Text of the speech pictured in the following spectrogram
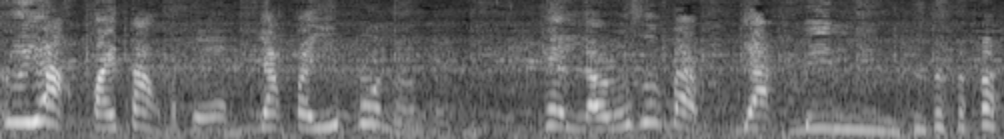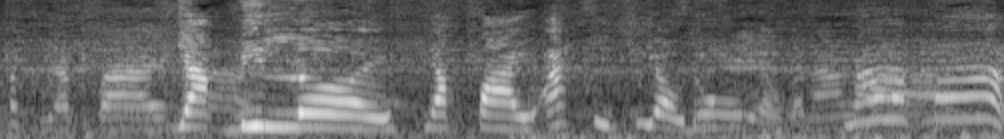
คืออยากไปต่างประเทศ อยากไปญี่ปุ่น เห็นแล้วรู้สึกแบบอยากบิน อยากไป อยากบินเลย อยากไปอะสีเขียวดูเดี่ยวก็น่าน่ารักมาก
